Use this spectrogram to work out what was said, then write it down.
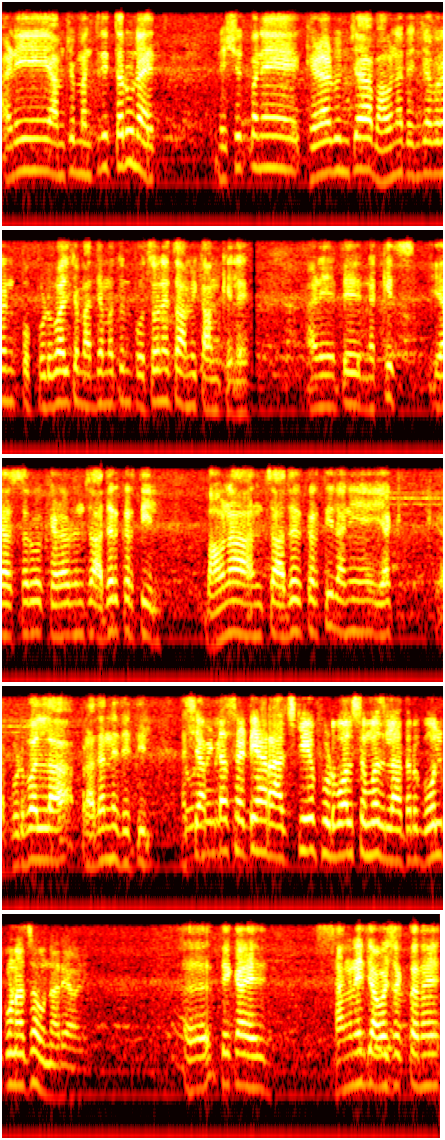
आणि आमचे मंत्री तरुण आहेत. निश्चितपणे खेळाडूंच्या भावना त्यांच्यापर्यंत फुटबॉलच्या माध्यमातून पोहोचवण्याचं आम्ही काम केलंय. आणि ते नक्कीच या सर्व खेळाडूंचा आदर करतील. भावनांचा आदर करतील आणि या फुटबॉलला प्राधान्य देतील. अशी मिनिटासाठी हा राजकीय फुटबॉल समजला तर गोल कोणाचा होणार यावेळी? ते काय सांगण्याची आवश्यकता नाही.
